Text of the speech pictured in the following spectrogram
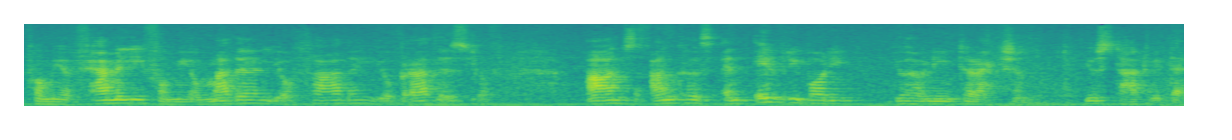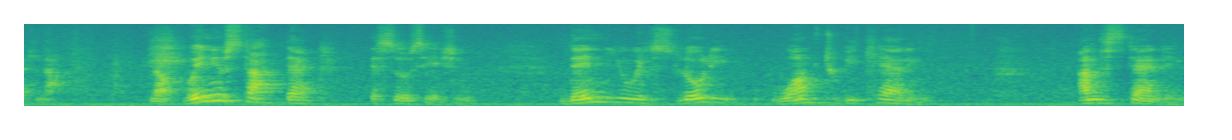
from your family, from your mother, your father, your brothers, your aunts, uncles, and everybody you have an interaction. You start with that love. Now, when you start that association, then you will slowly want to be caring, understanding,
